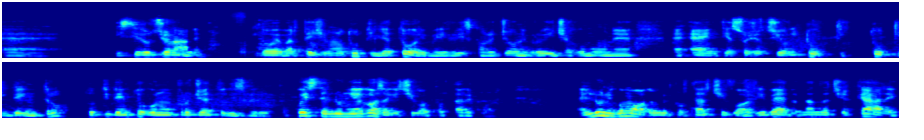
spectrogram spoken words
eh, istituzionale dove partecipano tutti gli attori, mi riferisco a regione, provincia, comune, eh, enti, associazioni, tutti, tutti dentro, tutti dentro con un progetto di sviluppo. Questa è l'unica cosa che ci può portare fuori è l'unico modo per portarci fuori, ripeto, andando a cercare,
